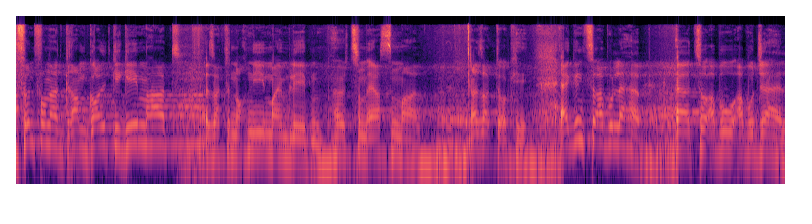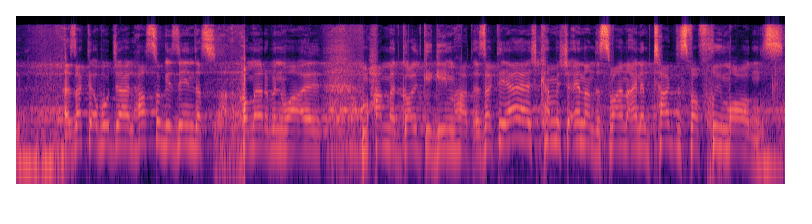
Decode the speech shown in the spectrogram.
500 Gramm Gold gegeben hat? Er sagte, noch nie in meinem Leben, höre ich zum ersten Mal. Er sagte, okay. Er ging zu Abu Lahab, äh, zu Abu, Abu Jahl. Er sagte, Abu Jahl, hast du gesehen, dass Umar ibn Wa'il Muhammad Gold gegeben hat? Er sagte, ja, ja, ich kann mich erinnern, das war an einem Tag, das war früh morgens.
